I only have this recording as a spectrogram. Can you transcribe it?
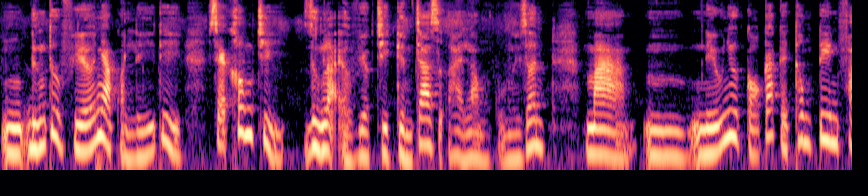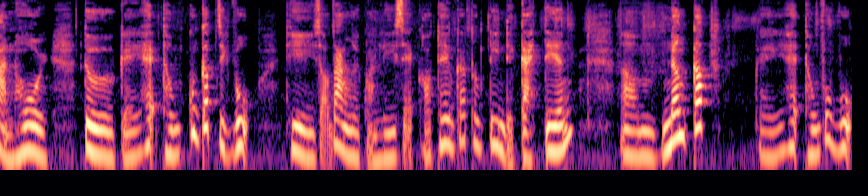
ừ, đứng từ phía nhà quản lý thì sẽ không chỉ dừng lại ở việc chỉ kiểm tra sự hài lòng của người dân mà um, nếu như có các cái thông tin phản hồi từ cái hệ thống cung cấp dịch vụ thì rõ ràng người quản lý sẽ có thêm các thông tin để cải tiến um, nâng cấp cái hệ thống phục vụ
